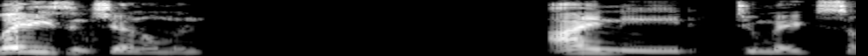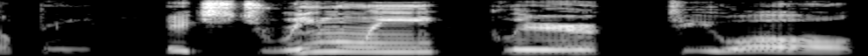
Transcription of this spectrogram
Ladies and gentlemen, I need to make something extremely clear to you all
